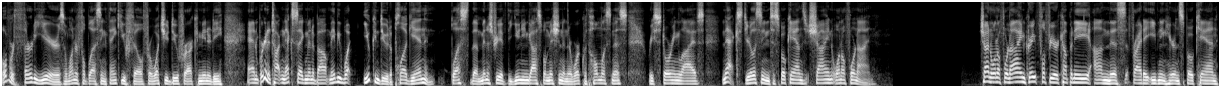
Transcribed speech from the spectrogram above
over 30 years. A wonderful blessing. Thank you, Phil, for what you do for our community. And we're going to talk next segment about maybe what you can do to plug in and bless the ministry of the Union Gospel Mission and their work with homelessness, restoring lives. Next, you're listening to Spokane's Shine 1049. Shine 1049, grateful for your company on this Friday evening here in Spokane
